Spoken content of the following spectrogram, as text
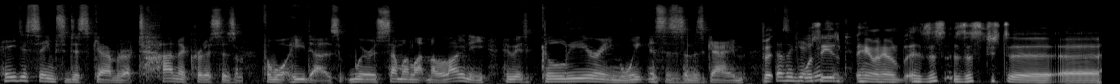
he just seems to garner a ton of criticism for what he does, whereas someone like Maloney, who has glaring weaknesses in his game, But doesn't get was he? Hang on, hang on. Is this is this just a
